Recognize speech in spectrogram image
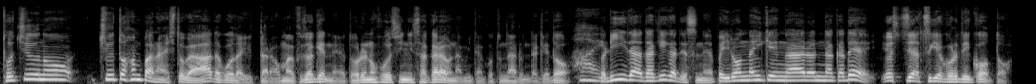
途中の中途半端な人がああだこうだ言ったらお前ふざけんなよと俺の方針に逆らうなみたいなことになるんだけど、はいリーダーだけがですね、やっぱりいろんな意見がある中で、よし、じゃあ次はこれでいこうと。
